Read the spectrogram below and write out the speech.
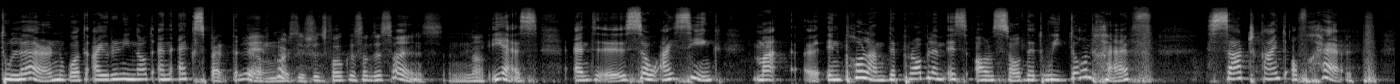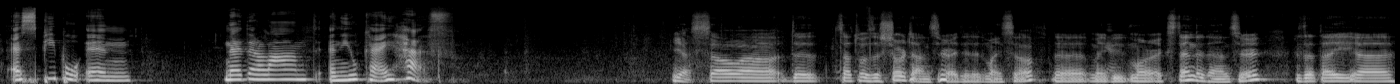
to learn what I really not an expert Yeah, in. of course, you should focus on the science and not. Yes, and uh, so I think my, uh, in Poland the problem is also that we don't have such kind of help as people in Netherlands and UK have. Yes, so uh, the, that was a short answer. I did it myself. The maybe Yeah. more extended answer is that I uh,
